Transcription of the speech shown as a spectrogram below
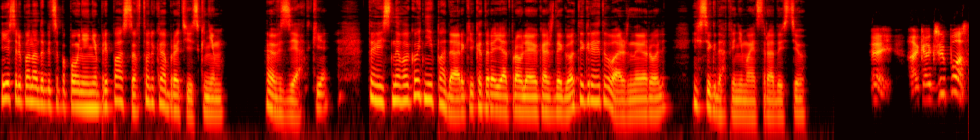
Если понадобится пополнение припасов, только обратись к ним. Взятки. То есть новогодние подарки, которые я отправляю каждый год, играют важную роль. Их всегда принимают с радостью. Эй, а как же пост?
